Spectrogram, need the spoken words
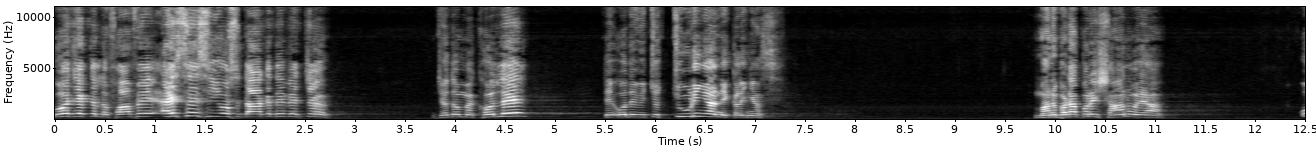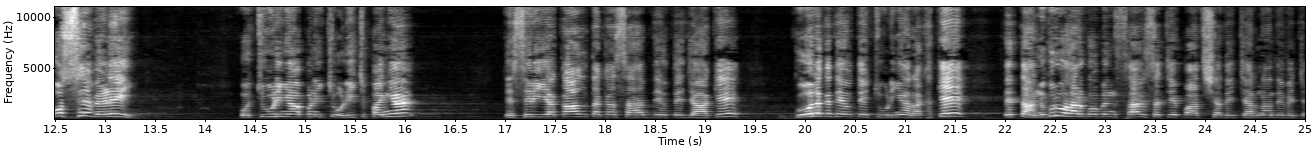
ਕੁਝ ਇੱਕ ਲਫਾਫੇ ਐਸੇ ਸੀ ਉਸ ਡਾਕ ਦੇ ਵਿੱਚ, ਜਦੋਂ ਮੈਂ ਖੋਲੇ ਤੇ ਉਹਦੇ ਵਿੱਚੋਂ ਚੂੜੀਆਂ ਨਿਕਲੀਆਂ ਸੀ। ਮਨ ਬੜਾ ਪਰੇਸ਼ਾਨ ਹੋਇਆ। ਉਸੇ ਵੇਲੇ ਹੀ ਉਹ ਚੂੜੀਆਂ ਆਪਣੀ ਝੋਲੀ ਚ ਪਾਈਆਂ ਤੇ ਸ੍ਰੀ ਅਕਾਲ ਤਖਤ ਸਾਹਿਬ ਦੇ ਉੱਤੇ ਜਾ ਕੇ ਗੋਲਕ ਦੇ ਉੱਤੇ ਚੂੜੀਆਂ ਰੱਖ ਕੇ ਤੇ ਧੰਨ ਗੁਰੂ ਹਰਗੋਬਿੰਦ ਸਾਹਿਬ ਸੱਚੇ ਪਾਤਸ਼ਾਹ ਦੇ ਚਰਨਾਂ ਦੇ ਵਿੱਚ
